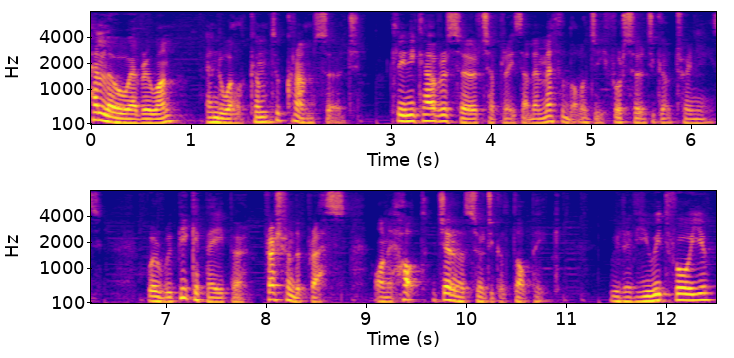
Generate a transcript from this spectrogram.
Hello everyone and welcome to CRAMSurg, Clinical Research Appraisal and Methodology for Surgical Trainees, where we pick a paper fresh from the press on a hot general surgical topic. We review it for you,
